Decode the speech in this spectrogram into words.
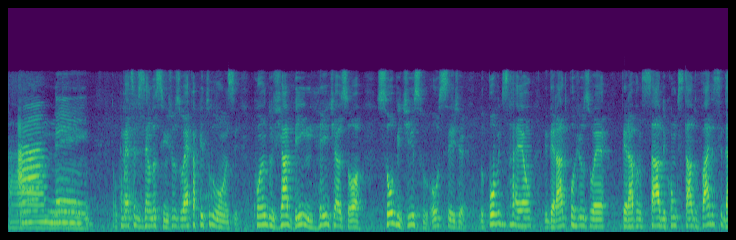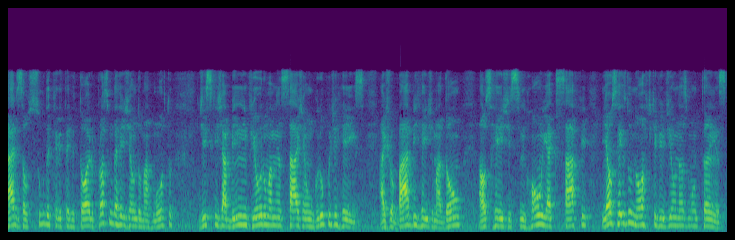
Amém. Então começa dizendo assim, Josué capítulo 11. Quando Jabim, rei de Azor, soube disso, ou seja, do povo de Israel, liderado por Josué, ter avançado e conquistado várias cidades ao sul daquele território, próximo da região do Mar Morto, diz que Jabim enviou uma mensagem a um grupo de reis, a Jobabe, rei de Madom, aos reis de Sinron e Aksaf e aos reis do norte que viviam nas montanhas,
